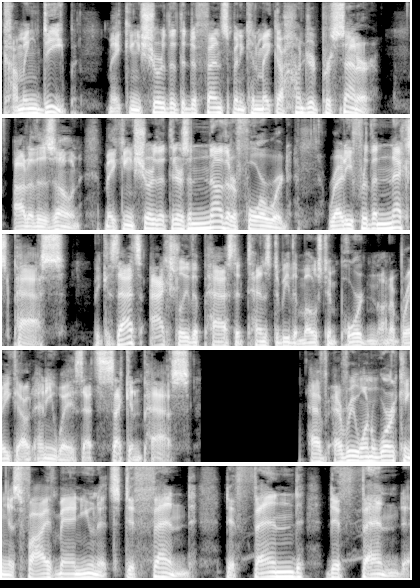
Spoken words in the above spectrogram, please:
coming deep, making sure that the defenseman can make a hundred percenter out of the zone, making sure that there's another forward ready for the next pass, because that's actually the pass that tends to be the most important on a breakout anyways, that second pass. Have everyone working as five man units. Defend, defend, defend.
